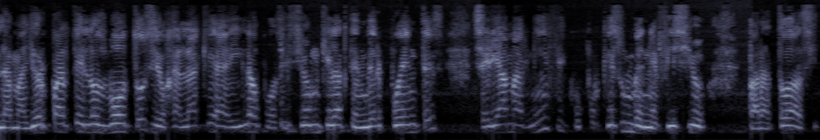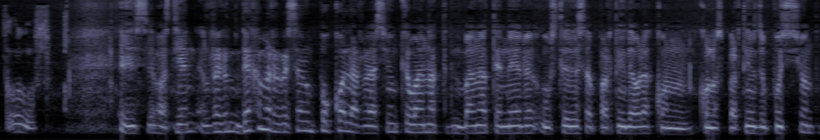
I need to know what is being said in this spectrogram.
la mayor parte de los votos y ojalá que ahí la oposición quiera tender puentes, sería magnífico porque es un beneficio para todas y todos. Eh, Sebastián, déjame regresar un poco a la relación que van a, van a tener ustedes a partir de ahora con, con los partidos de oposición.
